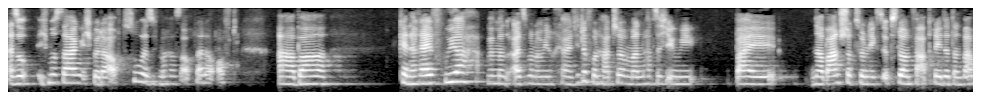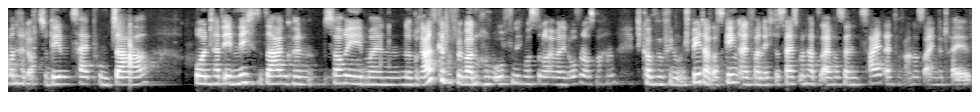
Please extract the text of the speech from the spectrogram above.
Also ich muss sagen, ich da auch zu, also ich mache das auch leider oft. Aber generell früher, wenn man, als man irgendwie noch kein Telefon hatte, man hat sich irgendwie bei einer Bahnstation XY verabredet, dann war man halt auch zu dem Zeitpunkt da und hat eben nicht sagen können, sorry, meine Bratkartoffel war noch im Ofen, ich musste noch einmal den Ofen ausmachen, ich komme fünf Minuten später. Das ging einfach nicht. Das heißt, man hat einfach seine Zeit einfach anders eingeteilt.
